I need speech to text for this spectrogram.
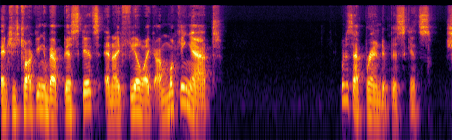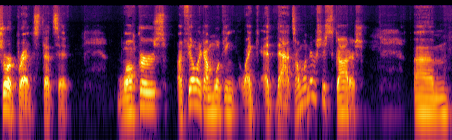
And she's talking about biscuits, and I feel like I'm looking at what is that brand of biscuits? Shortbreads, that's it. Walkers. I feel like I'm looking like at that. So I wonder if she's Scottish. Um,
